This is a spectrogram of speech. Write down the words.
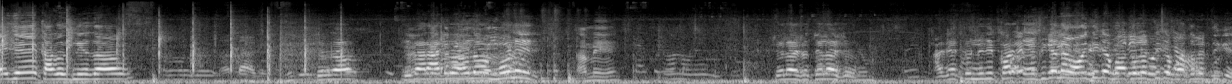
এই যে কাগজ নিয়ে যাও। চলে যাও। এবার আসবে হলো মনির। আমি। চলে আসো চলে আসো। আগে একটু নিরিখ করো। এদিকে না ওইদিকে বোতলের দিকে বোতলের দিকে।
